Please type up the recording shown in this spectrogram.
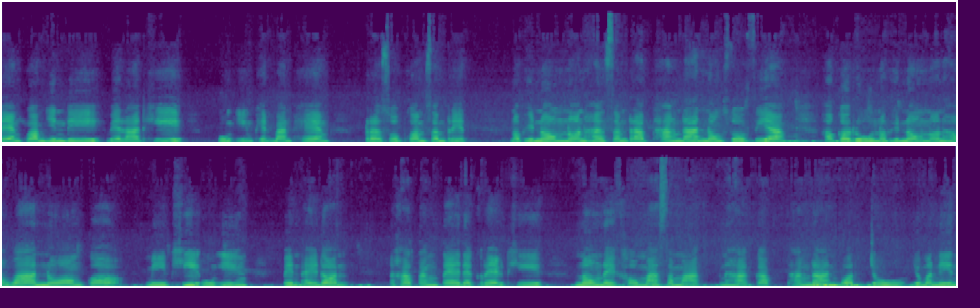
ดงความยินดี เวลาที่อุ้งอิงเพชรบานแพงประสบความสำเร็จเนาะพี่น้องเนาะนะคะสำหรับทางด้านน้องโซเฟียเขาก็รู้เนาะพี่น้องเนาะนะคะว่าน้องก็มีพี่อุ้งอิงเป็นไอดอลนะคะตั้งแต่แรกๆที่ น้องได้เข้ามาสมัครนะคะกับทางด้านบอสโจยมนิน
